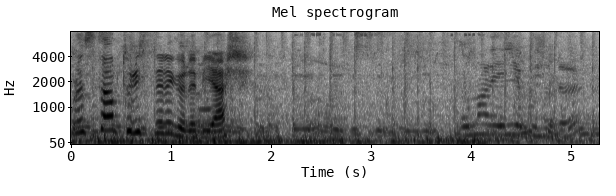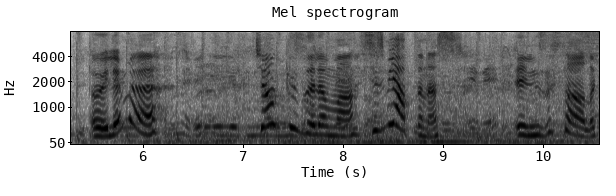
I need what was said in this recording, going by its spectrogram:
Burası tam turistlere göre bir yer. Onlar el yapımıdır. Öyle mi? Evet, el yapımı. Çok güzel ama. Siz mi yaptınız? Evet. Elinize sağlık.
